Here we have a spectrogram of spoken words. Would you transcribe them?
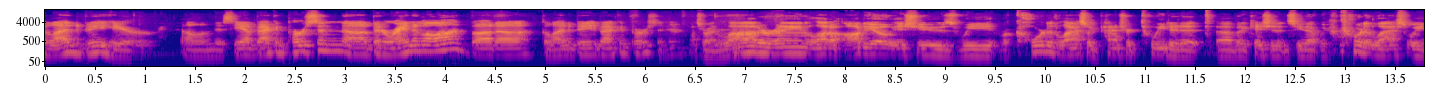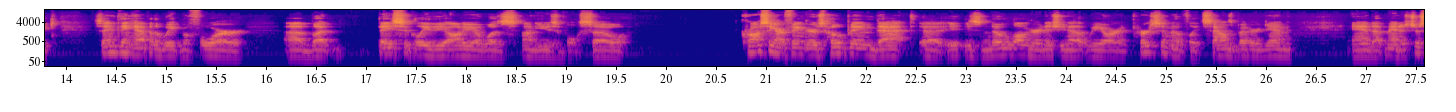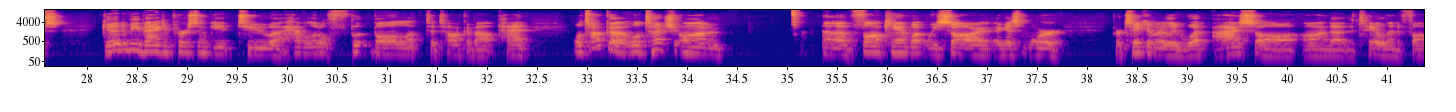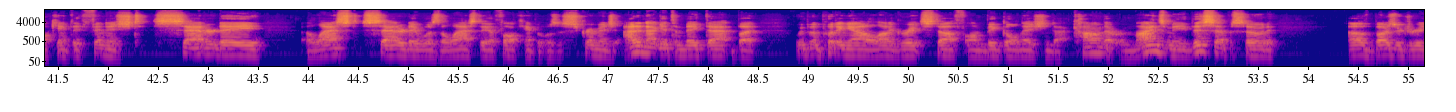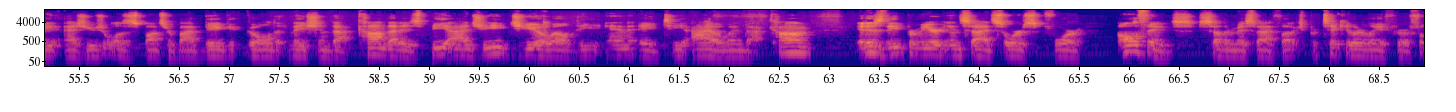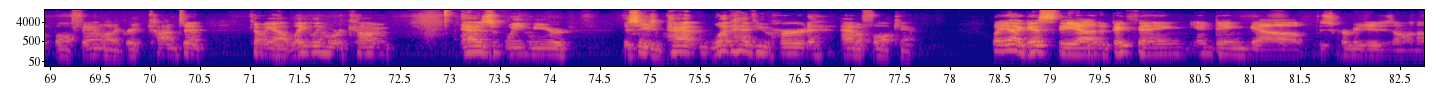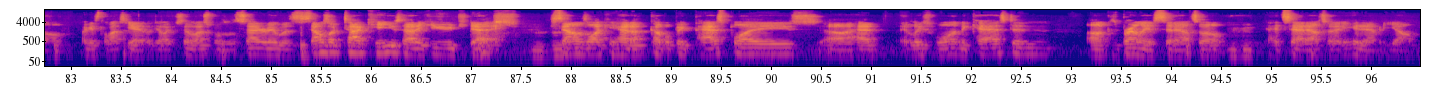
Glad to be here on this. Yeah, back in person. Uh, been raining a lot, but uh, glad to be back in person. Yeah. That's right. A lot of rain, a lot of audio issues. We recorded last week. Patrick tweeted it, uh, but in case you didn't see that, we recorded last week. Same thing happened the week before, uh, but basically the audio was unusable. So, crossing our fingers, hoping that uh, it is no longer an issue now that we are in person. Hopefully, it sounds better again. And uh, man, it's just good to be back in person. Good to uh, have a little football to talk about. Pat, we'll talk. Uh, we'll touch on uh, fall camp, what we saw, I guess more particularly what I saw on uh, the tail end of fall camp. They finished Saturday. Uh, last Saturday was the last day of fall camp. It was a scrimmage. I did not get to make that, but we've been putting out a lot of great stuff on BigGoldNation.com. That reminds me, this episode of Buzzardry, as usual, is sponsored by BigGoldNation.com. That is B I G G O L D N A T I O N.com. It is the premier inside source for all things Southern Miss athletics, particularly if you're a football fan. A lot of great content coming out lately, more to come as we near the season. Pat, what have you heard out of fall camp? Well, yeah, I guess the uh, the big thing ending uh, the scrimmages on, um, I guess the last, yeah, like I said, the last one was on Saturday was, sounds like Ty Keyes had a huge day. Mhm. Sounds like he had a couple big pass plays, uh, had at least one to Caston, because Brownlee had sit out, so I don't Mhm. had sat out, so he didn't have any um.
